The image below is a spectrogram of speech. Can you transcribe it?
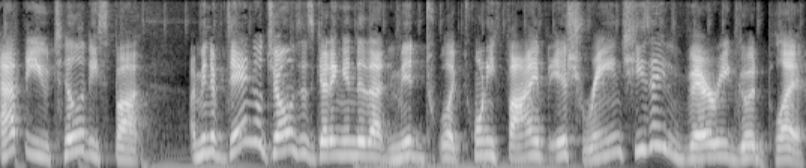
at the utility spot. I mean, if Daniel Jones is getting into that mid like 25 ish range, he's a very good play.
